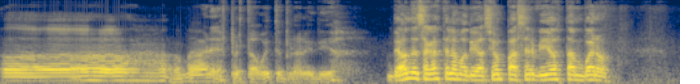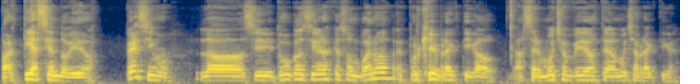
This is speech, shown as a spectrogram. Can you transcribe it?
Ah, me habré despertado muy temprano, tío. ¿De dónde sacaste la motivación para hacer videos tan buenos? Partí haciendo videos pésimos. Lo- si tú consideras que son buenos, es porque he practicado. Hacer muchos videos te da mucha práctica.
